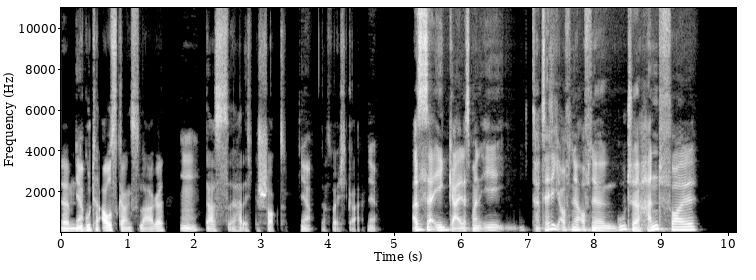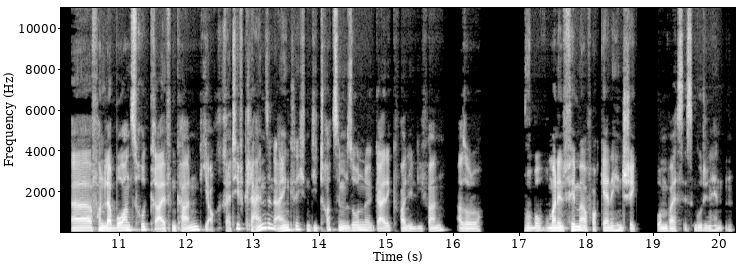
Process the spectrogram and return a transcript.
ähm, Ja. eine gute Ausgangslage. Mhm. Das äh, hat echt geschockt. Ja. Das war echt geil. Also es ist ja eh geil, dass man eh tatsächlich auf eine, auf eine gute Handvoll äh, von Laboren zurückgreifen kann, die auch relativ klein sind eigentlich und die trotzdem so eine geile Quali liefern. Also, wo, wo man den Film auch gerne hinschickt, wo man weiß, es ist gut in Händen.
